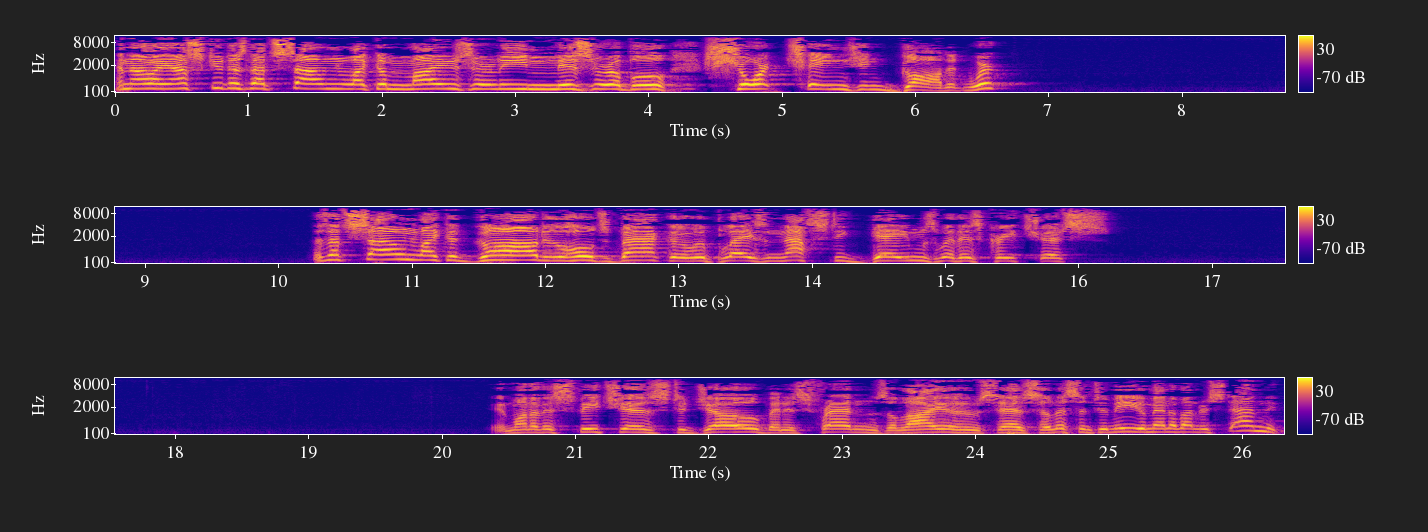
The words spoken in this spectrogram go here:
And now I ask you, does that sound like a miserly, miserable, short-changing God at work? Does that sound like a God who holds back or who plays nasty games with his creatures? in one of his speeches to Job and his friends, Elihu says, so listen to me, you men of understanding.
